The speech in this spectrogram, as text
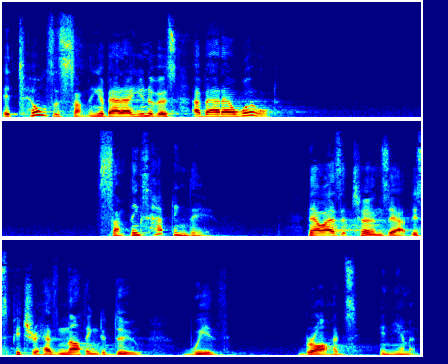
It tells us something about our universe, about our world. Something's happening there. Now, as it turns out, this picture has nothing to do with brides in Yemen.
